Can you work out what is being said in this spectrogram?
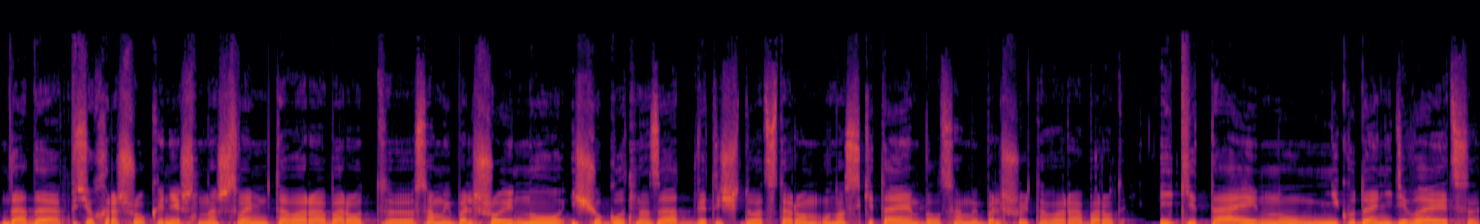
да-да, все хорошо, конечно, наш с вами товарооборот э, самый большой, но еще год назад, в 2022 у нас с Китаем был самый большой товарооборот. И Китай, ну, никуда не девается.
